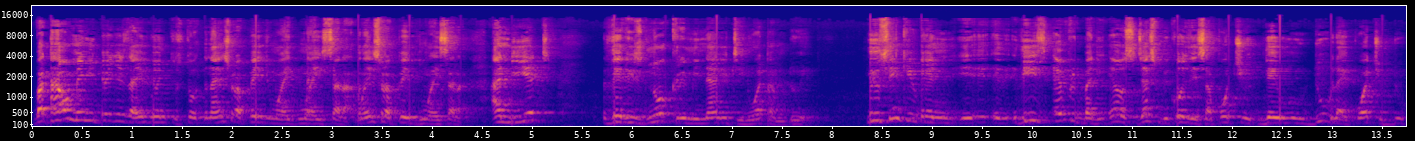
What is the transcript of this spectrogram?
But how many pages are you going to stop? Naisra page Mwaisara, Naisra page Mwaisara. And yet, there is no criminality in what I'm doing. You think you can, these everybody else, just because they support you, they will do like what you do.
